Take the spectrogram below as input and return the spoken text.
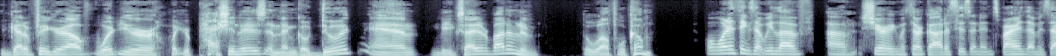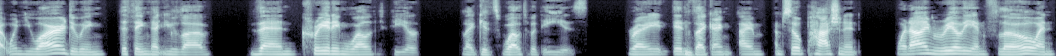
you've got to figure out what your, what your passion is and then go do it and be excited about it. And the wealth will come. Well, one of the things that we love um, sharing with our goddesses and inspiring them is that when you are doing the thing that you love, then creating wealth feels like it's wealth with ease, right? It's mm. like I'm, I'm, I'm so passionate when I'm really in flow and,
